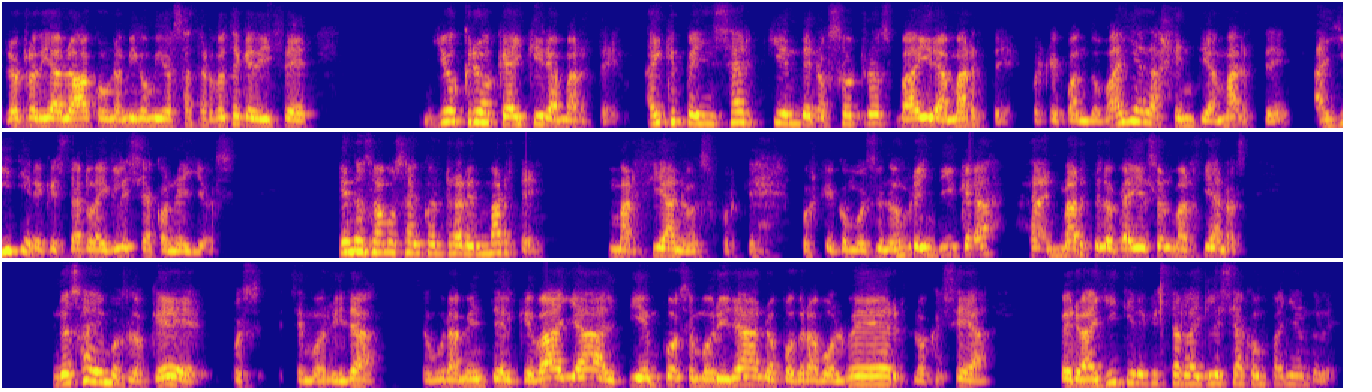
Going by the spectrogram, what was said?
el otro día hablaba con un amigo mío sacerdote que dice, yo creo que hay que ir a Marte. Hay que pensar quién de nosotros va a ir a Marte, porque cuando vaya la gente a Marte, allí tiene que estar la iglesia con ellos. ¿Qué nos vamos a encontrar en Marte? Marcianos, porque, porque como su nombre indica, en Marte lo que hay son marcianos. No sabemos lo que, pues se morirá. Seguramente el que vaya al tiempo se morirá, no podrá volver, lo que sea. Pero allí tiene que estar la iglesia acompañándole.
